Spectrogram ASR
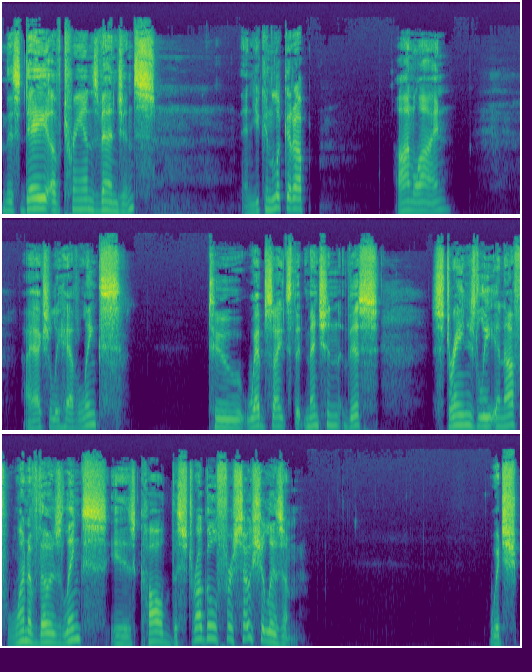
This day of trans vengeance, and you can look it up online. I actually have links to websites that mention this. Strangely enough, one of those links is called The Struggle for Socialism, which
